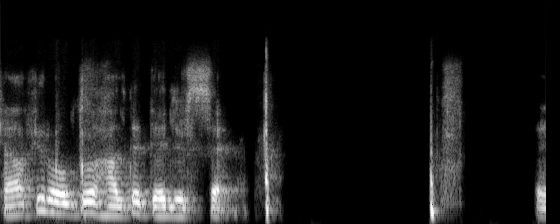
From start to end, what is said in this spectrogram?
kafir olduğu halde delirse e,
